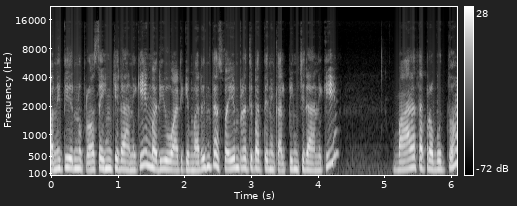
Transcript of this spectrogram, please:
పనితీరును ప్రోత్సహించడానికి మరియు వాటికి మరింత స్వయం ప్రతిపత్తిని కల్పించడానికి భారత ప్రభుత్వం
